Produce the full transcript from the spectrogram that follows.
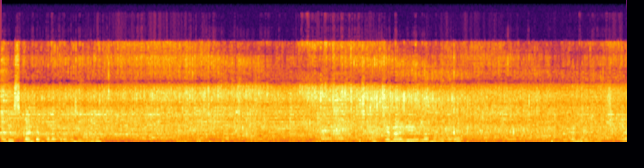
ನೋಡಿ, ಇಸ್ಕಾನ್ ಟೆಂಪಲ್ ಹತ್ರ ಬಂದಿದ್ದೀನಿ. ಎಷ್ಟು ಚೆನ್ನಾಗಿ ಎಲ್ಲ ಮಾಡಿದ್ದಾರೆ. ಕಾಣ್ತಾ ಇದೆ ವೀಕ್ಷಕರೇ.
